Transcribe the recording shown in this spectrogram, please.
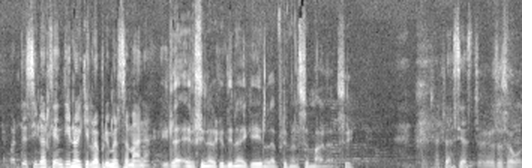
Aparte del cine argentino hay que ir la primera semana. Y el cine argentino hay que ir la primera semana, sí. Muchas gracias. Muchas gracias a vos.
